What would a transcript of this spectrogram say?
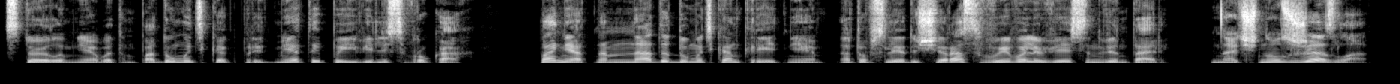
Стоило мне об этом подумать, как предметы появились в руках. Понятно, надо думать конкретнее, а то в следующий раз вывалю весь инвентарь. Начну с жезла.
